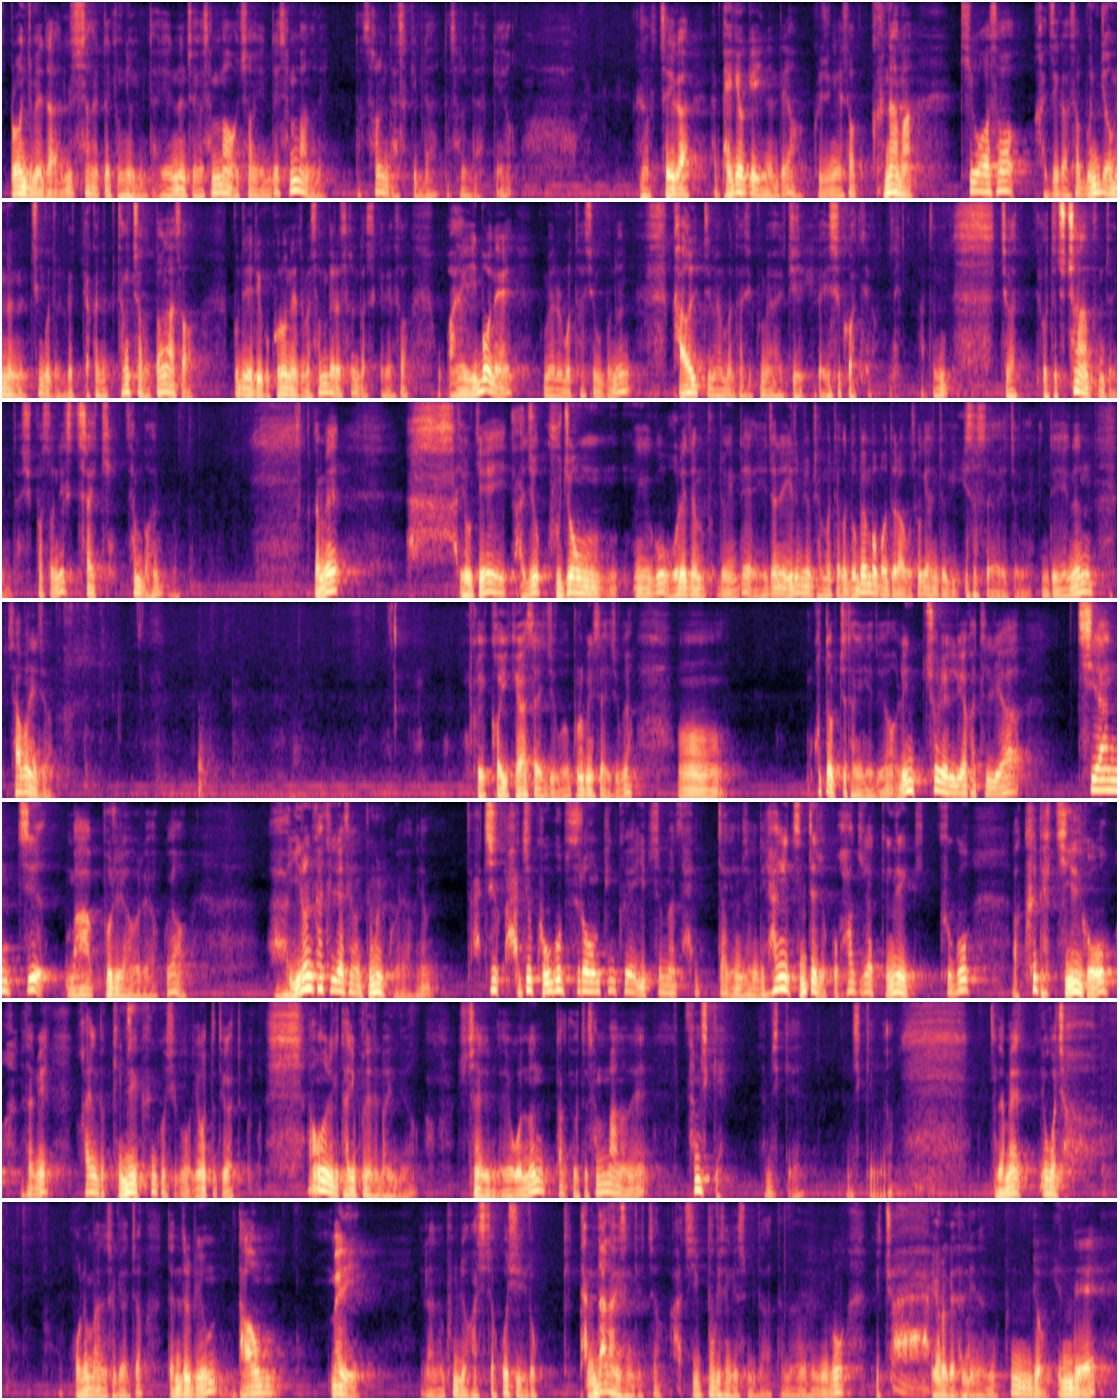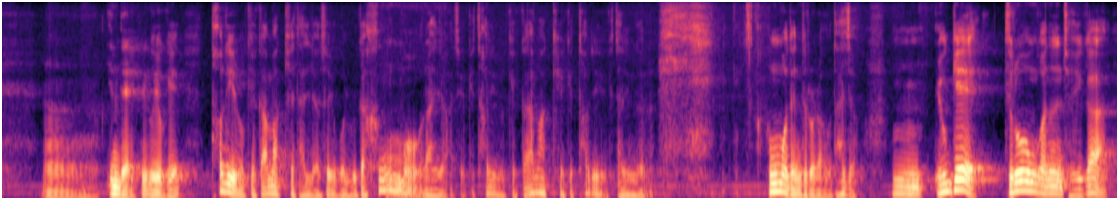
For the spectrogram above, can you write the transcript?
브론즈 메달을 수상했던 경력입니다. 얘는 저희가 3만 5천 원인데 3만 원에 딱 35개입니다. 딱 35개요. 그래서 저희가 한 100여 개 있는데요. 그 중에서 그나마 키워서 가져가서 문제 없는 친구들, 그 약간 좀 상처가 떠나서 뿌리 내리고 그런 애들만 선배를 35개를 해서 만약에 이번에 구매를 못 하신 분은 가을쯤에 한번 다시 구매할 기회가 있을 것 같아요. 네. 하여튼 제가 이것도 추천하는 품종입니다. 슈퍼소닉 스트라이킹 3번. 그 다음에 요게 아주 구종이고 오래된 품종인데 예전에 이름 좀 잘못하고 노벤버 버드라고 소개한 적이 있었어요 예전에 근데 얘는 4번이죠 거의 거의 개화 사이즈고요 브루빙 사이즈고요 어 그것도 없죠 당연히 얘도요 린초렐리아 카틀리아 치안츠 마블이라고 그래갖고요 아, 이런 카틀리아 색은 드물 거예요. 그냥 아주 아주 고급스러운 핑크의 입술만 살짝 염색인데 향이 진짜 좋고 화기가 굉장히 기- 크고 아, 크되 길고 그다음에 화형도 굉장히 큰 것이고 이것도 제가 아, 오늘 이렇게 다 예쁜 애들만 있네요. 추천해 드립니다. 이거는 딱 이것도 3만 원에 30개, 30개, 30개고요. 그 다음에 요거죠. 오랜만에 소개하죠. 덴들비움 다음 메리라는 품종 아시죠? 꽃이 이렇게 단단하게 생겼죠. 아주 이쁘게 생겼습니다. 단단하게 생기고 쫙 여러 개 달리는 품종인데, 어, 인데 그리고 여기 털이 이렇게 까맣게 달려서 이걸 우리가 흑모 라인이라고 하죠. 이렇게 털이 이렇게 까맣게 이렇게 털이 이렇게 달린 거를 흑모 덴드로라고도 하죠. 음, 요게 들어온 거는 저희가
